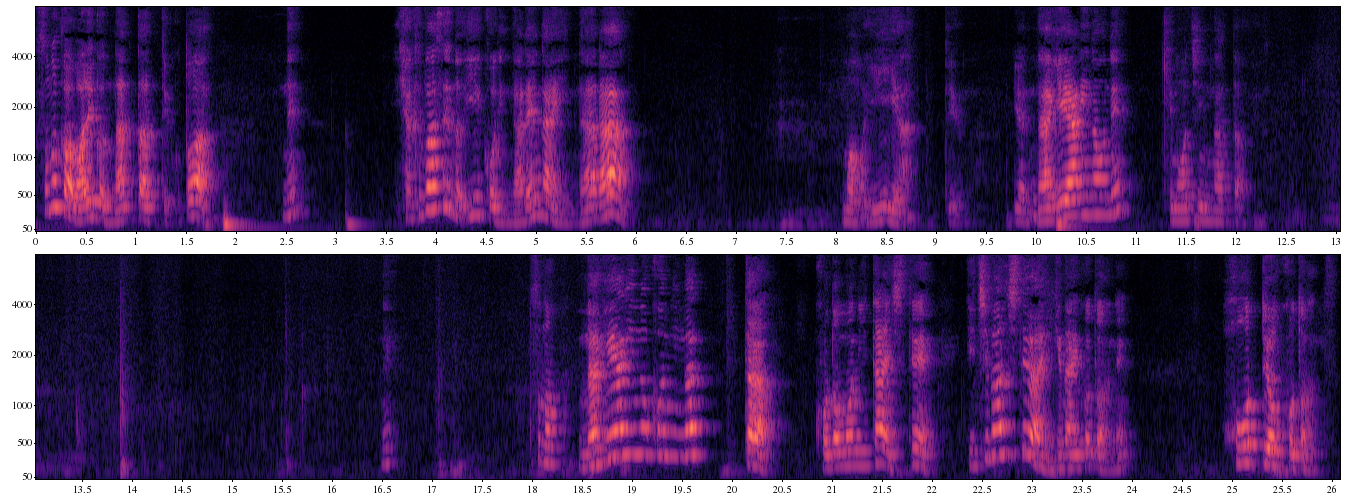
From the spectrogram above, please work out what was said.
その子は悪い子になったっていうことは100%いい子になれないならもういいやっていういや投げやりのね気持ちになった。ね、その投げやりの子になった子供に対して一番してはいけないことはね放っておくことなんです。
